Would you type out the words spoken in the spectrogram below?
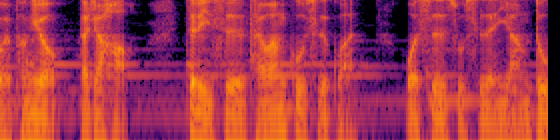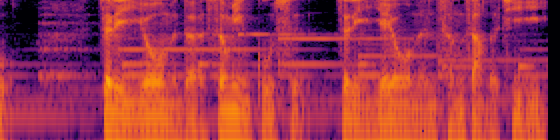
位朋友，大家好，这里是台湾故事馆，我是主持人杨度，这里有我们的生命故事，这里也有我们成长的记忆，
